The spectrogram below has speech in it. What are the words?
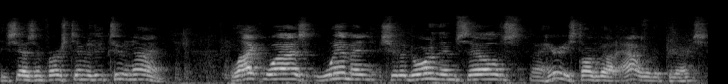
He says in 1 Timothy 2 9, likewise, women should adorn themselves. Now, here he's talking about outward appearance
